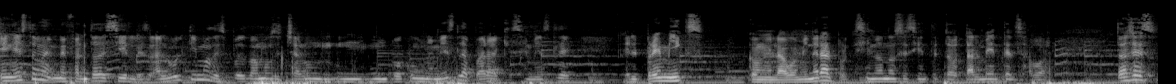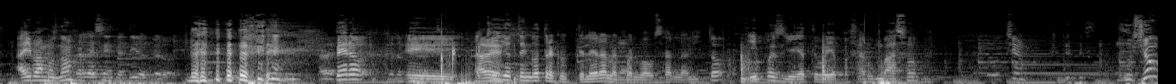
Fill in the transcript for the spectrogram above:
en esto me, me faltó decirles, al último después vamos a echar un, un- un poco una mezcla para que se mezcle el premix con el agua mineral, porque si no, no se siente totalmente el sabor. Entonces, ahí vamos, ¿no? No he entendido, pero... Pero eh, aquí yo tengo otra coctelera, la cual va a usar Lalito, y pues yo ya te voy a pasar un vaso. Producción. Producción.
